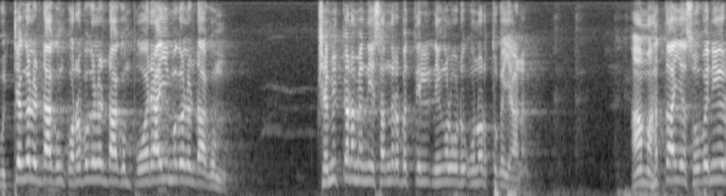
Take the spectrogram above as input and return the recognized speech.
കുറ്റങ്ങളുണ്ടാകും കുറവുകളുണ്ടാകും പോരായ്മകളുണ്ടാകും ക്ഷമിക്കണമെന്ന് ഈ സന്ദർഭത്തിൽ നിങ്ങളോട് ഉണർത്തുകയാണ്. ആ മഹത്തായ സുവനീർ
